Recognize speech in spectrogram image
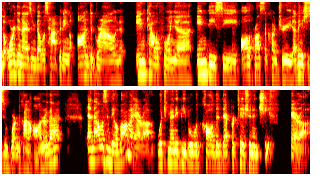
the organizing that was happening on the ground in California, in DC, all across the country. I think it's just important to kind of honor that. And that was in the Obama era, which many people would call the deportation in chief era,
